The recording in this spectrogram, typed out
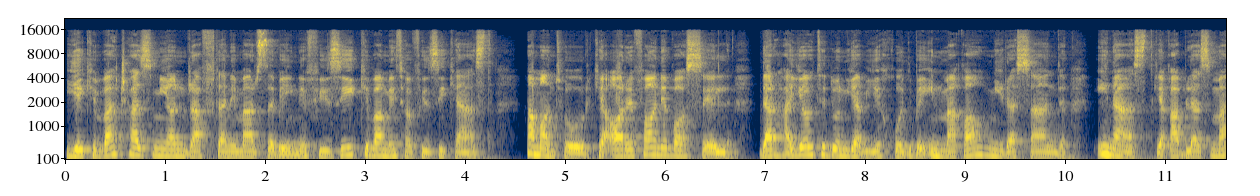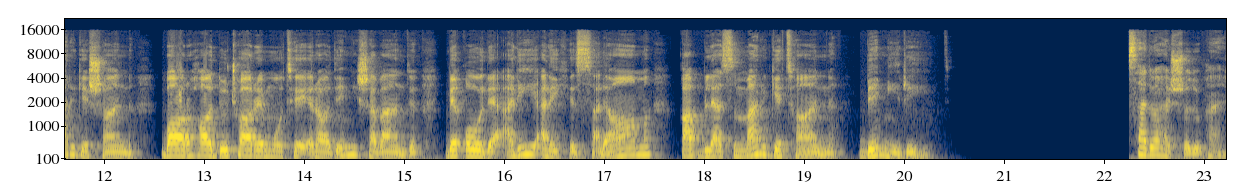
یک وجه از میان رفتن مرز بین فیزیک و متافیزیک است همانطور که عارفان واصل در حیات دنیوی خود به این مقام می‌رسند این است که قبل از مرگشان بارها دچار موت اراده می‌شوند. به قول علی علیه السلام قبل از مرگتان بمیرید. 185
